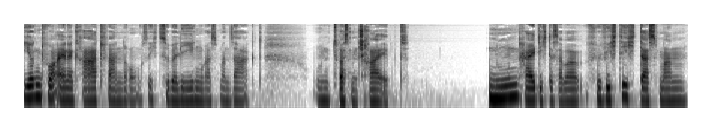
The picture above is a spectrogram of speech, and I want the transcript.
irgendwo eine Gratwanderung, sich zu überlegen, was man sagt und was man schreibt. Nun halte ich das aber für wichtig, dass man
